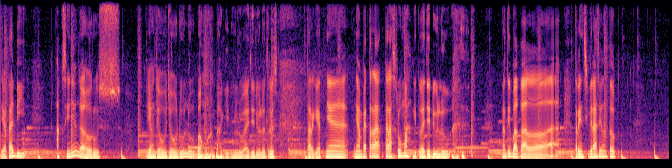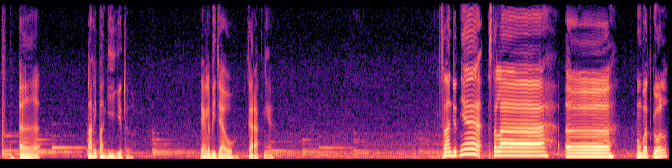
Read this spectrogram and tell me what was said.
Ya tadi aksinya nggak harus yang jauh-jauh dulu bangun pagi dulu aja dulu terus targetnya nyampe ter teras rumah gitu aja dulu. Nanti bakal terinspirasi untuk uh, lari pagi gitu yang lebih jauh jaraknya selanjutnya setelah uh, membuat goal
